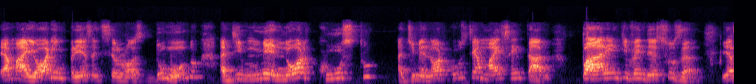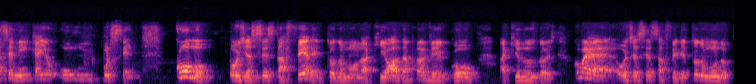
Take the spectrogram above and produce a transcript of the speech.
é a maior empresa de celulose do mundo, a de menor custo, a de menor custo e a mais rentável. Parem de vender Suzana. E a Semin caiu 1%. Como Hoje é sexta-feira e todo mundo aqui, ó, dá para ver gol aqui nos dois. Como é hoje é sexta-feira e todo mundo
